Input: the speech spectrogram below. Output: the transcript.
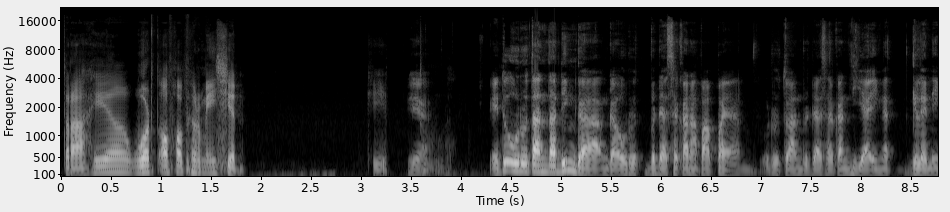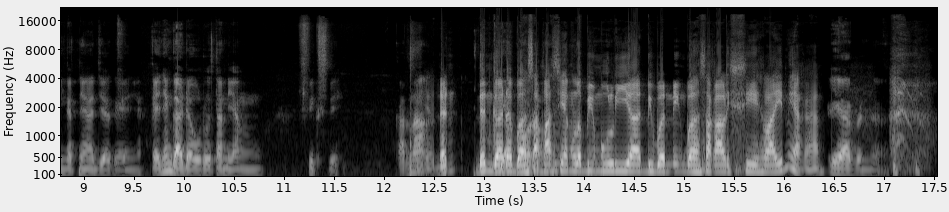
terakhir word of affirmation. Gitu. Iya. Itu urutan tadi nggak nggak urut berdasarkan apa apa ya, urutan berdasarkan dia inget, Glenn ingetnya aja kayaknya. Kayaknya nggak ada urutan yang fix deh. Karena Iya, dan dan gak ada bahasa kasih yang lebih mulia dibanding bahasa kasih lainnya kan? Iya benar.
